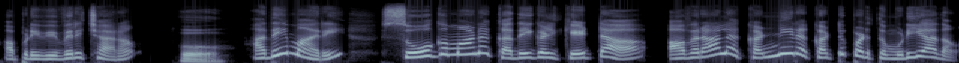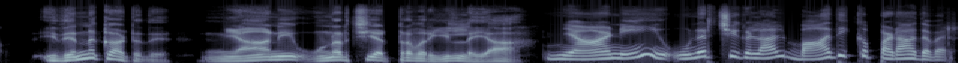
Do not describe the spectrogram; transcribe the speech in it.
அப்படி விவரிச்சாராம். ஓ. அதே மாதிரி சோகமான கதைகள் கேட்டா அவரால கண்ணீரை கட்டுப்படுத்த முடியாதாம். இது என்ன காட்டுது? ஞானி உணர்ச்சியற்றவர் இல்லையா? ஞானி உணர்ச்சிகளால் பாதிக்கப்படாதவர்.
